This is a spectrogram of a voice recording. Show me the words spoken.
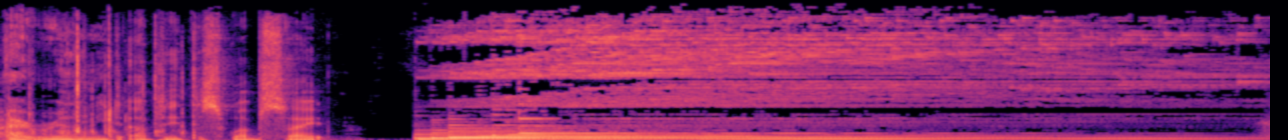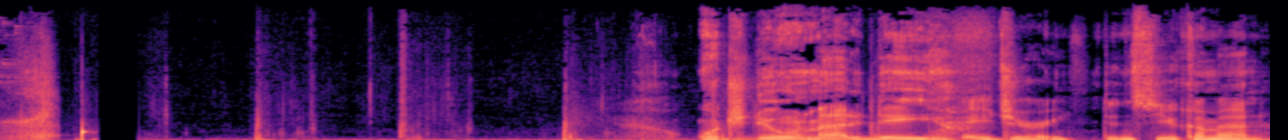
I really need to update this website. What you doing, Matty D? Hey, Jerry. Didn't see you come in.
